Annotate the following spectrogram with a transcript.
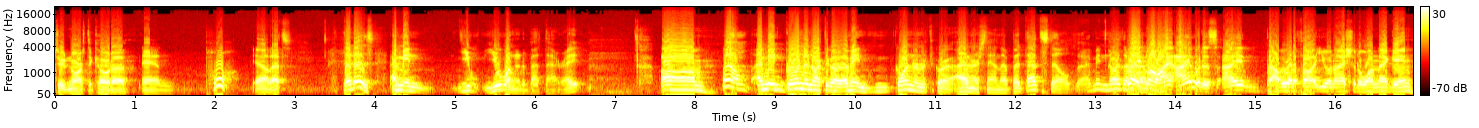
to North Dakota, and whew, yeah, that's That is. I mean, you you wanted to bet that, right? um Well, I mean, going to North Dakota. I mean, going to North Dakota. I understand that, but that's still. I mean, Northern. right. No, I, I would have I probably would have thought you and I should have won that game.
